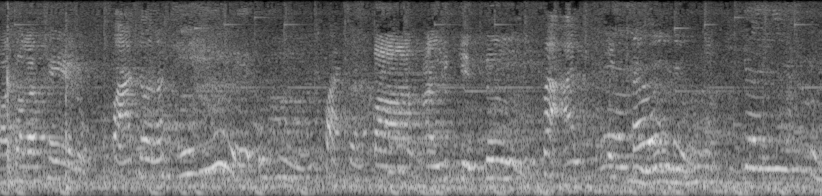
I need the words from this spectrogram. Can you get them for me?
ปลาจระเข้ลูกปลาจระเข้โอ้โหปลาจระปลาเข้อลลิเกเตอร์ปลาอะไรเตอร์ตึ้ง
